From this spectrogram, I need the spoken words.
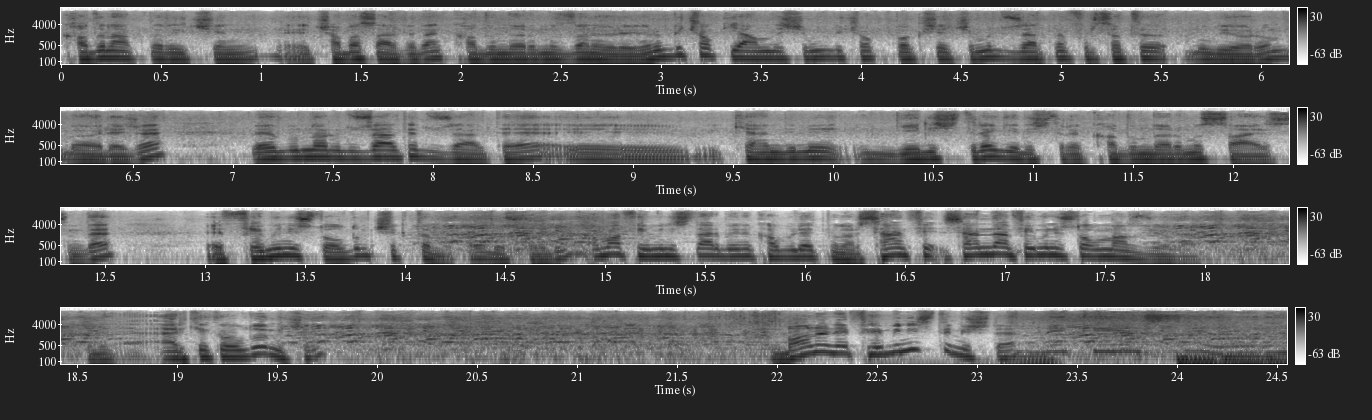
kadın hakları için e, çaba sarf eden kadınlarımızdan öğreniyorum. Birçok yanlışımı, birçok bakış açımı düzeltme fırsatı buluyorum böylece. Ve bunları düzelte düzelte e, kendimi geliştire geliştire kadınlarımız sayesinde e, feminist oldum çıktım öyle söyleyeyim. Ama feministler beni kabul etmiyorlar. Sen fe- senden feminist olmaz diyorlar. Yani erkek olduğum için. Bana ne feministim işte. Gitmek istiyorum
